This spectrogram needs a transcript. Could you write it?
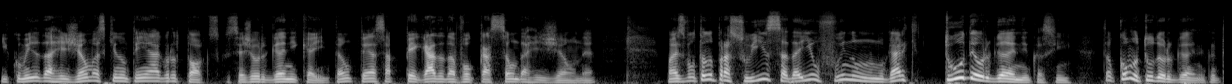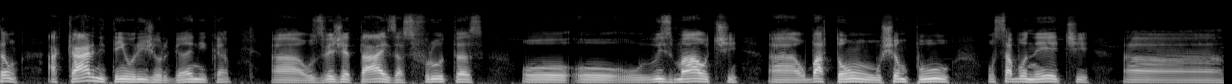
e comida da região, mas que não tem agrotóxico, seja orgânica aí. Então tem essa pegada da vocação da região, né? Mas voltando para a Suíça, daí eu fui num lugar que tudo é orgânico, assim. Então, como tudo é orgânico? Então, a carne tem origem orgânica, a, os vegetais, as frutas, o, o, o esmalte, a, o batom, o shampoo, o sabonete, a,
